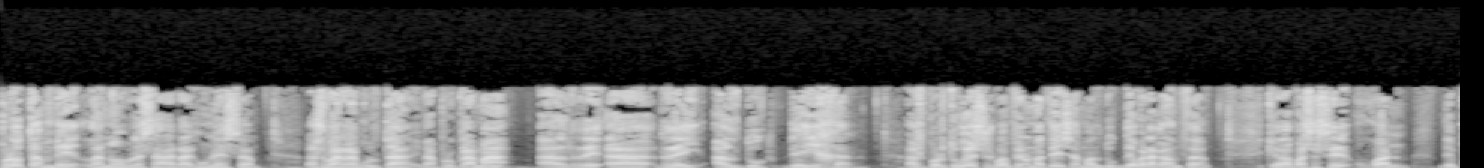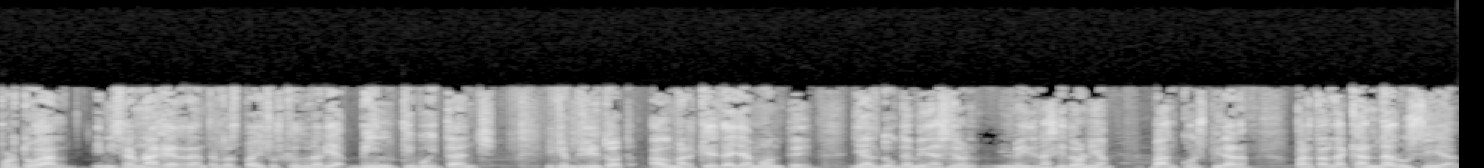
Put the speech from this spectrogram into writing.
Però també la noblesa aragonesa es va revoltar i va proclamar el rei, eh, rei el duc de Íjar. Els portuguesos van fer el mateix amb el duc de Braganza, que va passar a ser Juan de Portugal, iniciant una guerra entre els dos països que duraria 28 anys i que fins i tot el marquès de Ayamonte i el duc de Medina Sidònia van conspirar per tal de que Andalusia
